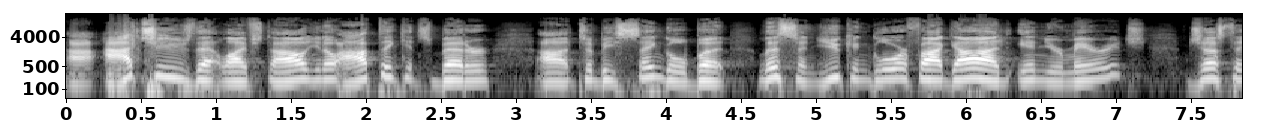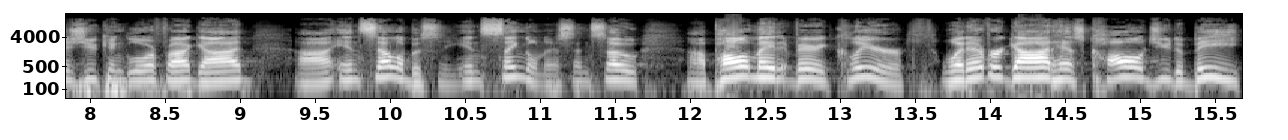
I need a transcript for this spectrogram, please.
I, I choose that lifestyle. You know, I think it's better uh, to be single, but listen, you can glorify God in your marriage just as you can glorify God uh, in celibacy, in singleness. And so uh, Paul made it very clear whatever God has called you to be,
